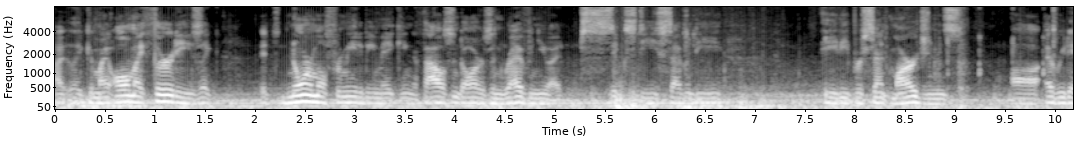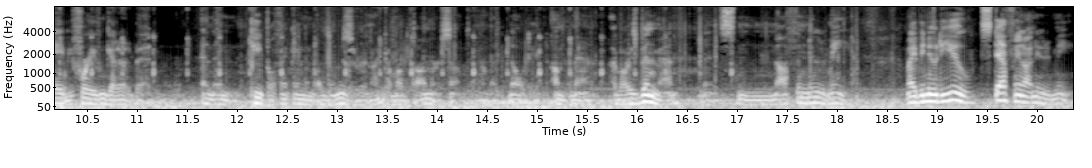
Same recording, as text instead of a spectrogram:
I, like in my all my 30s, like it's normal for me to be making a thousand dollars in revenue at 60, 70, 80 percent margins uh, every day before I even get out of bed. And then people thinking I'm a loser and like I'm a bum or something. I'm like, no, dude, I'm the man. I've always been the man. And it's nothing new to me. Might be new to you. It's definitely not new to me.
